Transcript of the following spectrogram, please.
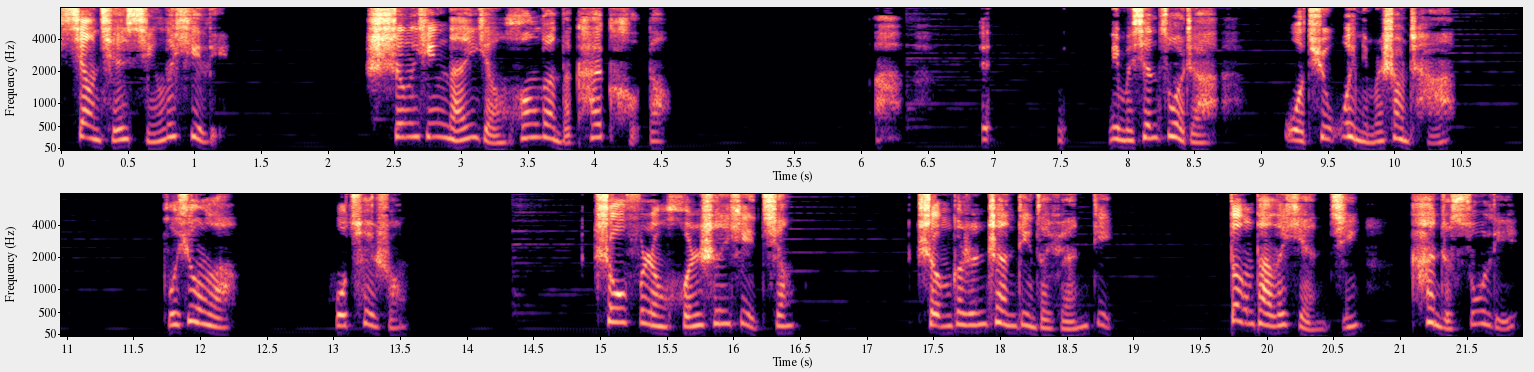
向前行了一礼，声音难掩慌乱的开口道：“啊，你你们先坐着，我去为你们上茶。”不用了，吴翠荣。周夫人浑身一僵，整个人站定在原地，瞪大了眼睛看着苏黎。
